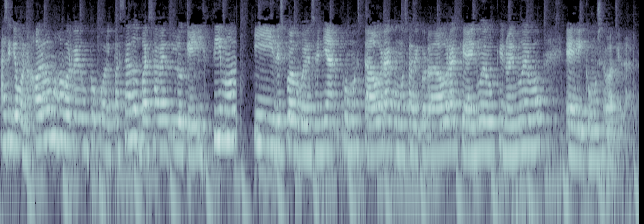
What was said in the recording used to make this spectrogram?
Así que bueno, ahora vamos a volver un poco al pasado vais a ver lo que hicimos. Y después os voy a enseñar cómo está ahora, cómo está decorada ahora, qué hay nuevo, qué no hay nuevo eh, y cómo se va a quedar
